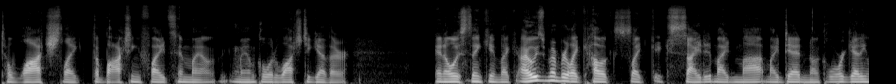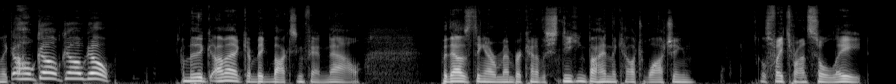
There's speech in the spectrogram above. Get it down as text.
to watch like the boxing fights him and my uncle, my uncle would watch together, and always thinking like I always remember like how ex- like excited my mom, my dad and uncle were getting like oh go go go. I'm a big I'm like a big boxing fan now, but that was the thing I remember kind of sneaking behind the couch watching. Those fights were on so late,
